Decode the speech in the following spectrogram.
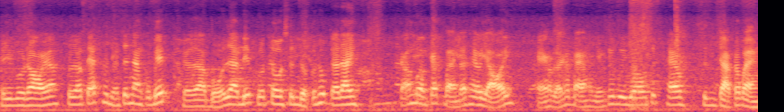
Thì vừa rồi á, tôi đã test những tính năng của bếp thì là buổi ra bếp của tôi xin được kết thúc tại đây. Cảm ơn các bạn đã theo dõi. Hẹn gặp lại các bạn ở những cái video tiếp theo. Xin chào các bạn.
